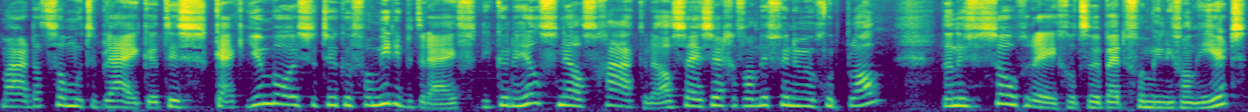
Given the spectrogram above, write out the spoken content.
Maar dat zal moeten blijken. Het is, kijk, Jumbo is natuurlijk een familiebedrijf. Die kunnen heel snel schakelen. Als zij zeggen van dit vinden we een goed plan, dan is het zo geregeld eh, bij de familie van Eert.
